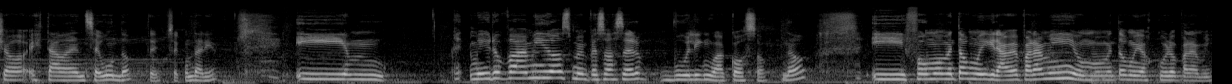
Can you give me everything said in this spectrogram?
yo estaba en segundo de secundaria y mm, mi grupo de amigos me empezó a hacer bullying o acoso, ¿no? Y fue un momento muy grave para mí y un momento muy oscuro para mí.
